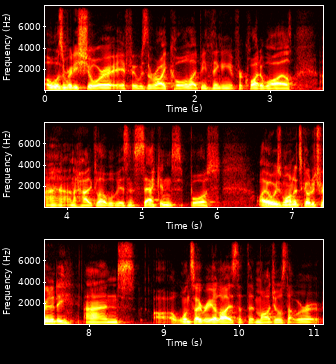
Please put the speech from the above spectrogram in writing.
I wasn't really sure if it was the right call. I'd been thinking it for quite a while, uh, and I had global business second, but I always wanted to go to Trinity, and uh, once I realized that the modules that were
